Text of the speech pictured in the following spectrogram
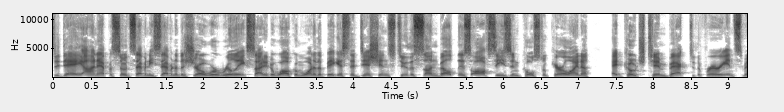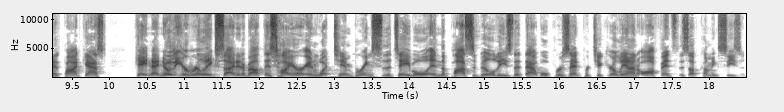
Today, on episode 77 of the show, we're really excited to welcome one of the biggest additions to the Sunbelt this offseason, Coastal Carolina head coach Tim Beck to the Frary and Smith podcast. Kaiden, I know that you're really excited about this hire and what Tim brings to the table and the possibilities that that will present, particularly on offense this upcoming season.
